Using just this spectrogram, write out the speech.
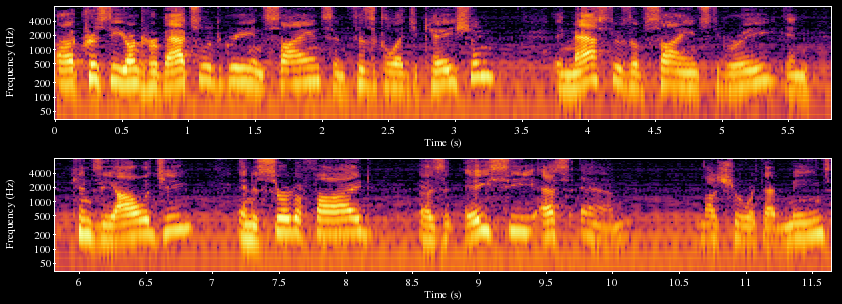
Uh, Christy earned her bachelor's degree in science and physical education, a master's of science degree in kinesiology, and is certified as an ACSM. Not sure what that means.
